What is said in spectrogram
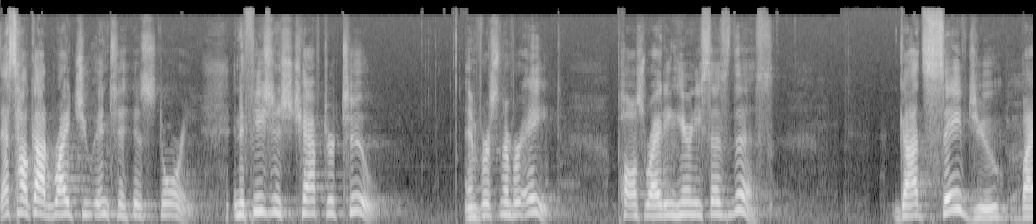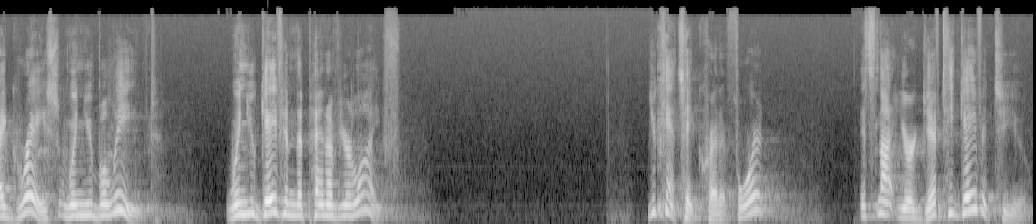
That's how God writes you into his story. In Ephesians chapter 2 and verse number 8, Paul's writing here and he says this God saved you by grace when you believed, when you gave him the pen of your life. You can't take credit for it. It's not your gift, he gave it to you.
